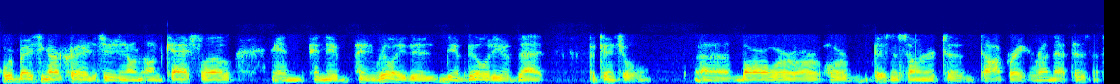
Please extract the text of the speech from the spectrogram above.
we're basing our credit decision on, on cash flow and and the and really the the ability of that potential uh, borrower or, or business owner to, to operate and run that business.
